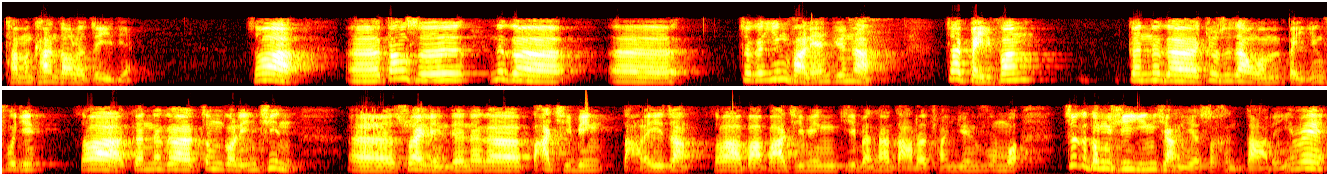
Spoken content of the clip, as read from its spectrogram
他们看到了这一点，是吧？呃，当时那个呃这个英法联军呢，在北方跟那个就是在我们北京附近是吧？跟那个曾国林沁。呃，率领的那个八旗兵打了一仗，是吧？把八旗兵基本上打得全军覆没。这个东西影响也是很大的，因为，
